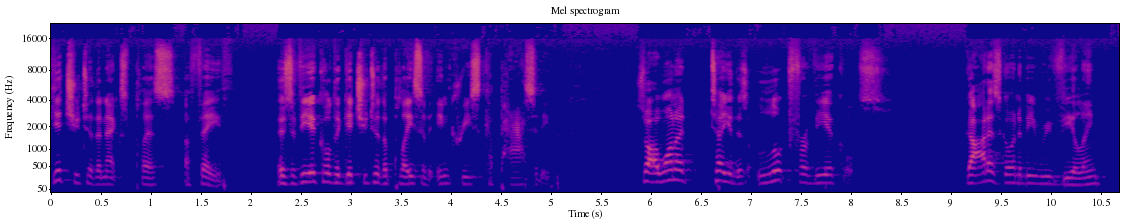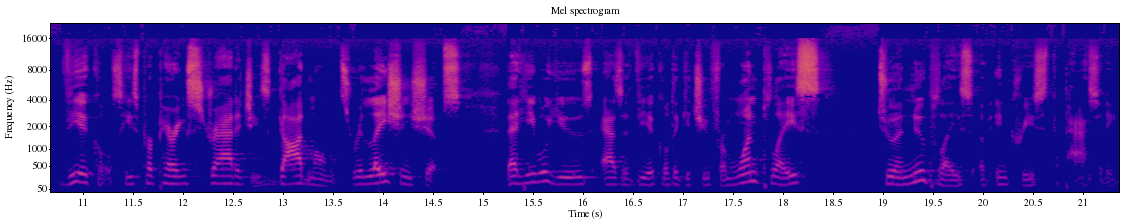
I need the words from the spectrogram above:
get you to the next place of faith. There's a vehicle to get you to the place of increased capacity. So I want to tell you this look for vehicles. God is going to be revealing vehicles. He's preparing strategies, God moments, relationships that He will use as a vehicle to get you from one place to a new place of increased capacity.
